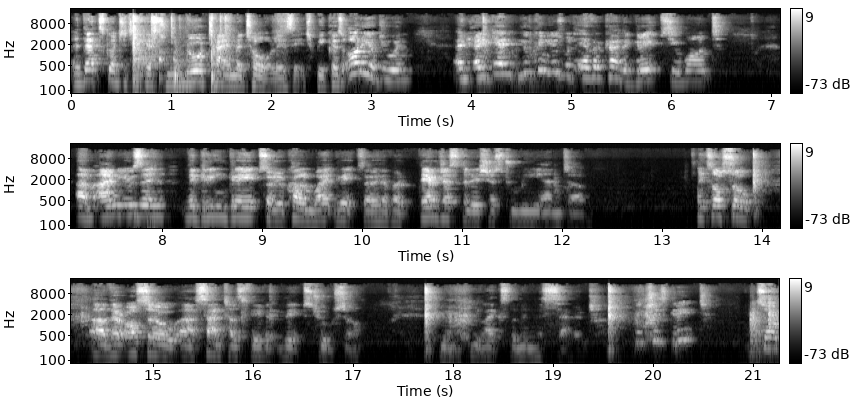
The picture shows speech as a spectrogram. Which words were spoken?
And that's going to take us no time at all, is it? Because all you're doing, and, and again, you can use whatever kind of grapes you want. Um, I'm using the green grapes, or you call them white grapes, or whatever. They're just delicious to me, and uh, it's also uh, they're also uh, Santa's favorite grapes too. So you know, he likes them in the salad, which is great. So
